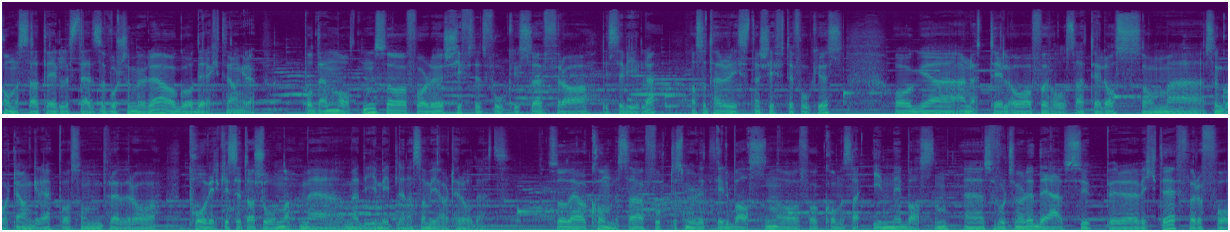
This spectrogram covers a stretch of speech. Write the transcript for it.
komme seg til stedet så fort som mulig og gå direkte til angrep. På den måten så får du skiftet fokuset fra de sivile, altså terroristene skifter fokus, og eh, er nødt til å forholde seg til oss som, eh, som går til angrep, og som prøver å påvirke situasjonen da, med, med de midlene som vi har til rådighet. Så det å komme seg fortest mulig til basen og få komme seg inn i basen eh, så fort som mulig, det er superviktig for å få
